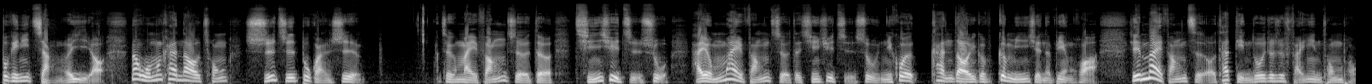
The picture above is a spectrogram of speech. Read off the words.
不给你涨而已哦。那我们看到从实质，不管是这个买房者的情绪指数，还有卖房者的情绪指数，你会看到一个更明显的变化。其实卖房者哦，他顶多就是反映通膨，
